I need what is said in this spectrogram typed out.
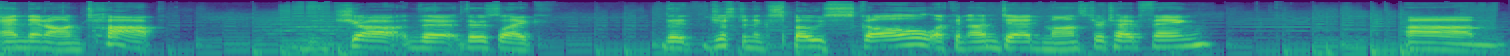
and then on top, the jaw the there's like the just an exposed skull, like an undead monster type thing. Um,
